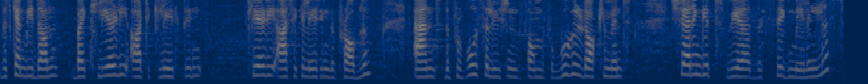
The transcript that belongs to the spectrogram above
This can be done by clearly articulating, clearly articulating the problem and the proposed solution in the form of a Google document, sharing it via the SIG mailing list,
